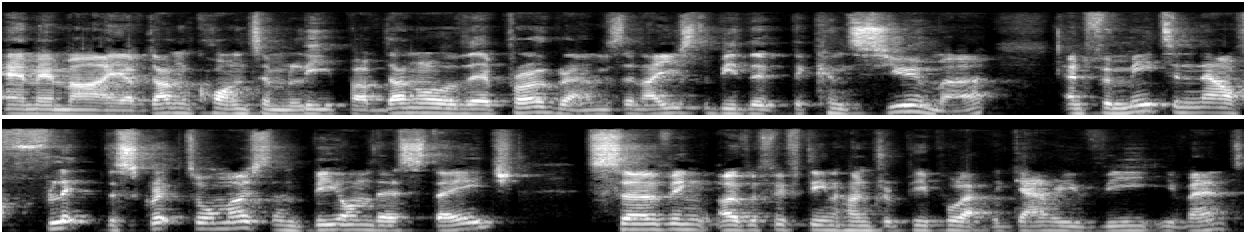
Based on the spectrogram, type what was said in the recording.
MMI, I've done Quantum Leap, I've done all of their programs, and I used to be the, the consumer. And for me to now flip the script almost and be on their stage, serving over 1,500 people at the Gary V event,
